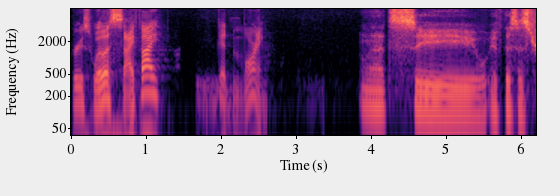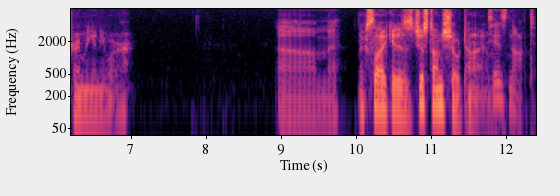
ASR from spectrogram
Bruce Willis, sci fi? Good morning. Let's see if this is streaming anywhere. Um, Looks like it is just on Showtime. tis not.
